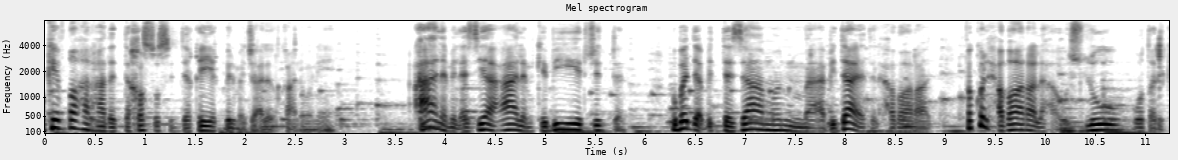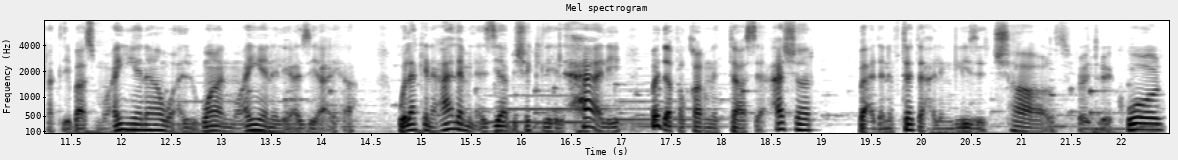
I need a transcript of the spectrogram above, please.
وكيف ظهر هذا التخصص الدقيق بالمجال القانوني. عالم الأزياء عالم كبير جدا وبدأ بالتزامن مع بداية الحضارات. فكل حضارة لها أسلوب وطريقة لباس معينة وألوان معينة لأزيائها. ولكن عالم الأزياء بشكله الحالي بدأ في القرن التاسع عشر بعد أن افتتح الإنجليزي تشارلز فريدريك وورث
